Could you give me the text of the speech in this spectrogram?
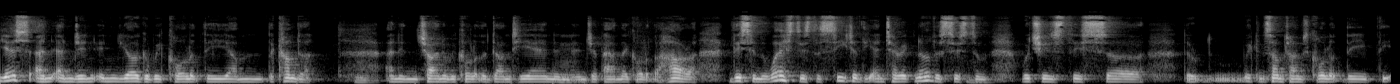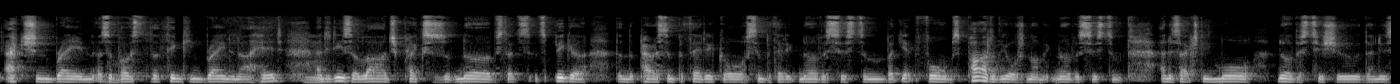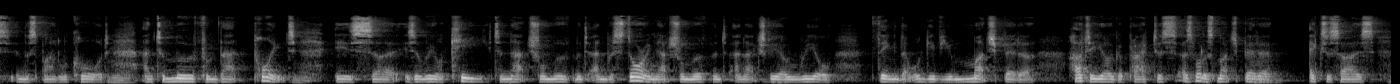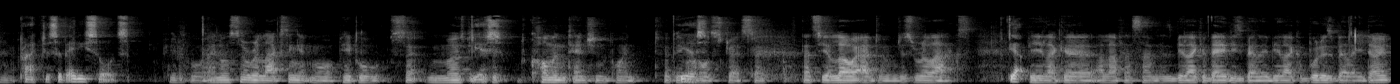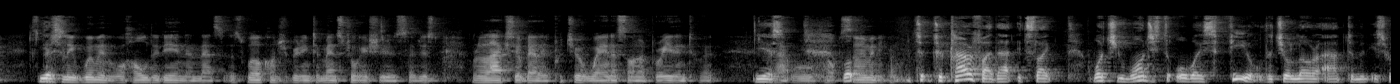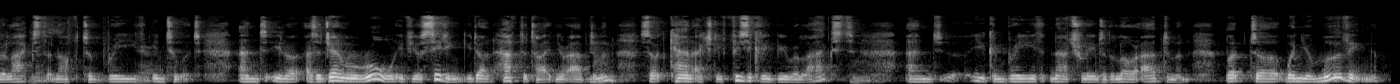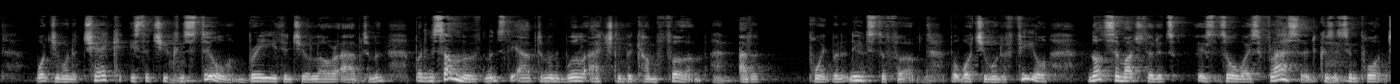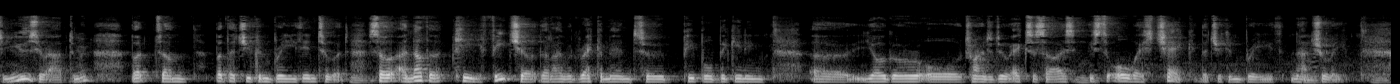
Yes, and, and in, in yoga we call it the um, the kanda. Mm. And in China, we call it the dantian. In, mm. in, Japan, they call it the hara. This in the West is the seat of the enteric nervous system, mm. which is this, uh, the, we can sometimes call it the, the action brain as opposed to the thinking brain in our head. And it is a large plexus of nerves that's it's bigger than the parasympathetic or sympathetic nervous system, but yet forms part of the autonomic nervous system. And it's actually more nervous tissue than is in the spinal cord. And to move from that point is, uh, is a real key to natural movement movement and restoring natural movement and actually a real thing that will give you much better hatha yoga practice as well as much better mm. exercise yeah. practice of any sorts. Beautiful, and also relaxing it more. People, so most people, yes. it's a common tension point for people yes. who hold stress. So that's your lower abdomen. Just relax. Yeah. Be like a, I love Simon says, be like a baby's belly, be like a Buddha's belly. Don't, especially yes. women will hold it in, and that's as well contributing to menstrual issues. So just relax your belly, put your awareness on it, breathe into it. Yes. That will help well, so many things. To, to, clarify that, it's like what you want is to always feel that your lower abdomen is relaxed yes. enough to breathe yeah. into it. And, you know, as a general rule, if you're sitting, you don't have to tighten your abdomen. Mm. So it can actually physically be relaxed mm. and you can breathe naturally into the lower abdomen. But uh, when you're moving, what you want to check is that you can mm. still breathe into your lower abdomen, but in some movements, the abdomen will actually become firm mm. at a point when it needs to firm. But what you want to feel, not so much that it's it's always flaccid because mm. it's important to use your abdomen, but um, but that you can breathe into it. Mm. So another key feature that I would recommend to people beginning uh, yoga or trying to do exercise mm. is to always check that you can breathe naturally.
